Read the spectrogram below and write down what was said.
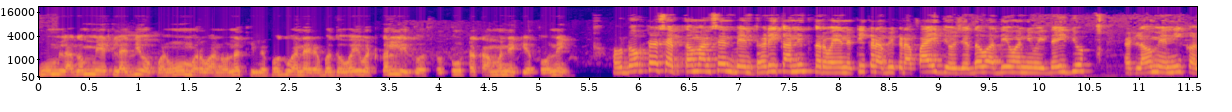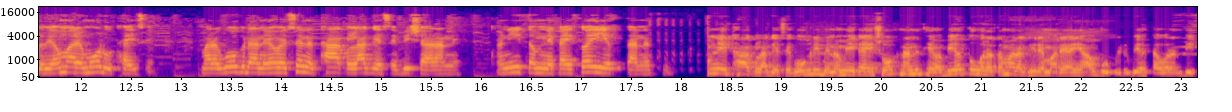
હુમલા ગમે એટલા દ્યો, પણ હું મરવાનું નથી. મેં ભગવાન બધો વહીવટ કરી લીધો તો તું ટકા મને કહેતો નહીં. હવે ડોક્ટર સાહેબ, તમારે છે ને બેન ધડીકા નથી કરવા, એને ટીકડા બીકડા પાઈ ગયો છે, દવા દેવાની હોય દઈ દો એટલે અમે નીકળવી અમારે મોડું થાય છે. મારા ગોગડાને હવે છે ને થાક લાગે છે બિચારાને. અને ઈ તમને કઈ કહી શકતા નથી. અમને થાક લાગે છે. ગોગડી બેન, અમે કઈ શોખના નથી આવ્યા બેહતું વર્ષ તમારા ઘરે મારે અહીંયા આવવું પડ્યું, બેહતા વર્ષથી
